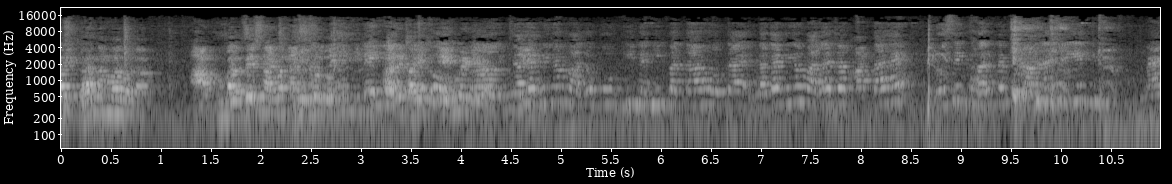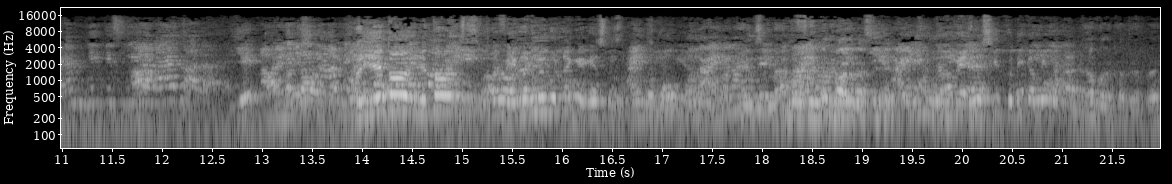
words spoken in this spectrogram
भाई घर नंबर बता आप बच्चे नंबर तीन सौ दो अरे भाई एक मिनट नगर निगम वालों को भी नहीं पता होता है। नगर निगम वाला जब आता है तो उसे घर पे बुलाना चाहिए कि मैडम ये किस लिए हाँ। बनाया जा रहा है ये। तो ये तो ये तो फेवर में बोलना कि अगेंस्ट में आई वो बुलाएगा ना मुझे मैं- बताएगा मैं- भाई, मैं- ये आईडी तो अवेयरनेस की खुद ही कमी बता रहे क्या बरकत कर रहे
